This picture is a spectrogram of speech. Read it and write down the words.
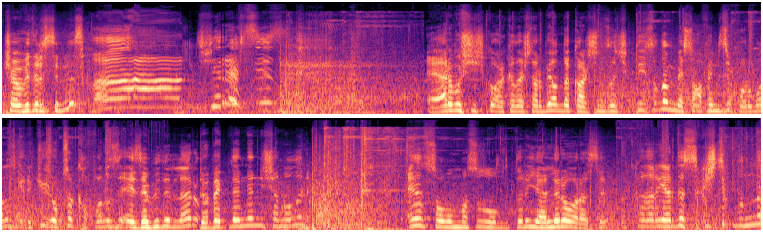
uçabilirsiniz. Aa, şerefsiz. Eğer bu şişko arkadaşlar bir anda karşınıza çıktıysa da mesafenizi korumanız gerekiyor yoksa kafanızı ezebilirler. Göbeklerine nişan alın. En savunmasız oldukları yerleri orası. O kadar yerde sıkıştık bunu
